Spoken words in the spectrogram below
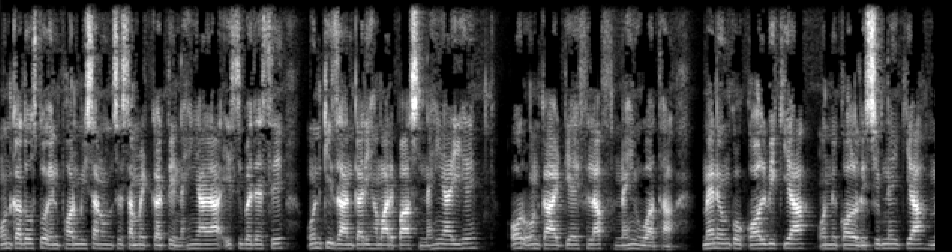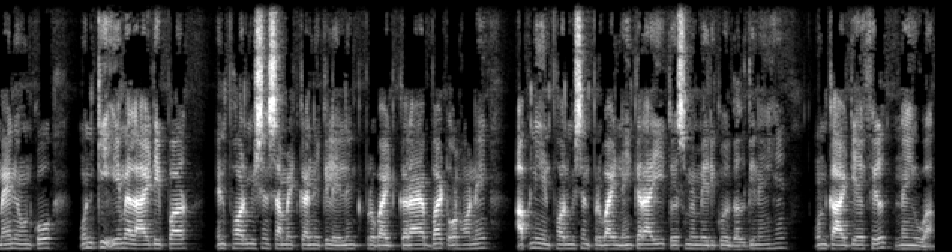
उनका दोस्तों इन्फॉर्मेशन उनसे सबमिट करते नहीं आया। इसी वजह से उनकी जानकारी हमारे पास नहीं आई है और उनका आरटीआई फिलअप नहीं हुआ था। मैंने उनको कॉल भी किया, उनने कॉल रिसीव नहीं किया। मैंने उनको, उनकी ईमेल आईडी पर इंफॉर्मेशन सबमिट करने के लिए लिंक प्रोवाइड कराया, बट उन्होंने अपनी इंफॉर्मेशन प्रोवाइड नहीं कराई तो इसमें मेरी कोई गलती नहीं है। उनका आरटीआई फिल नहीं हुआ।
